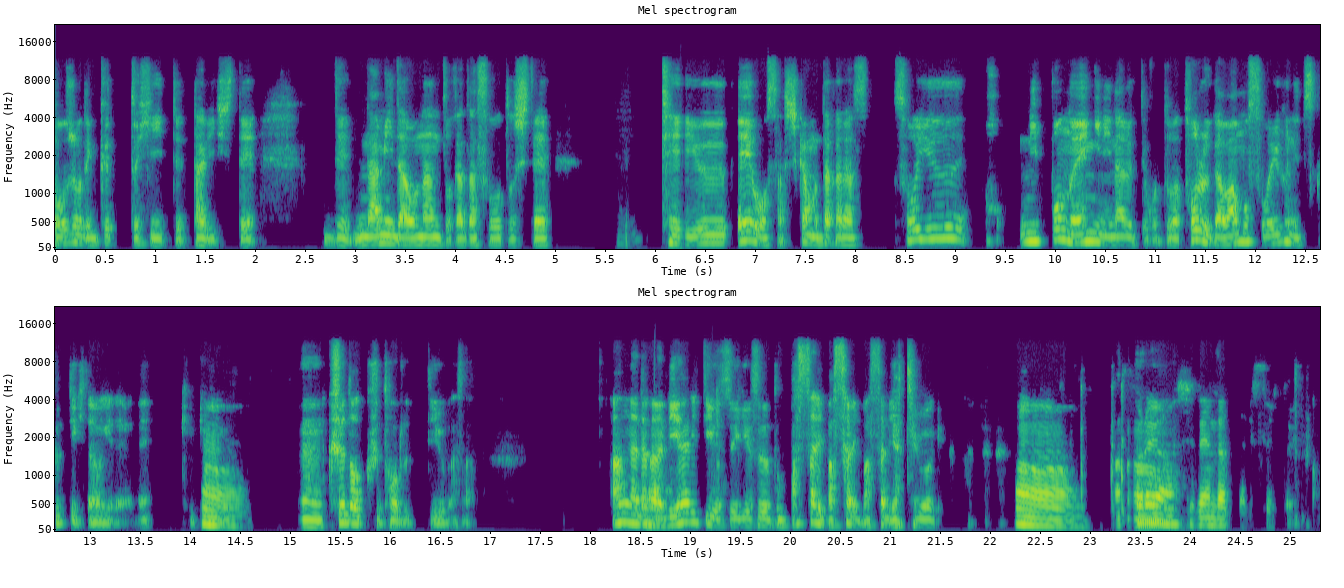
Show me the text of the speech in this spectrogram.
表情でグッと引いてたりして、で、涙をなんとか出そうとして、うんっていう絵をさ、しかもだから、そういうほ日本の演技になるってことは、撮る側もそういうふうに作ってきたわけだよね。結う局。ん。うん、くどく撮るっていうかさ。案外、だからリアリティを追求すると、バッサリバッサリバッサリやっていくわけ。うん。それは自然だったりするというか、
